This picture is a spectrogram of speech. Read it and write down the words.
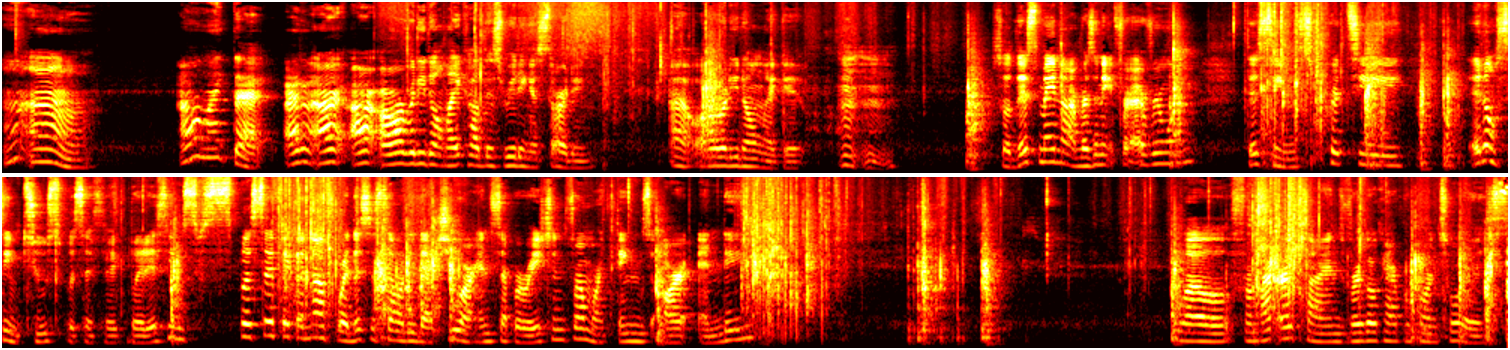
Uh-uh. I don't like that. I, don't, I, I already don't like how this reading is starting. I already don't like it. Mm-mm. So this may not resonate for everyone. This seems pretty... It don't seem too specific, but it seems specific enough where this is somebody that you are in separation from or things are ending. Well, for my earth signs, Virgo, Capricorn, Taurus,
